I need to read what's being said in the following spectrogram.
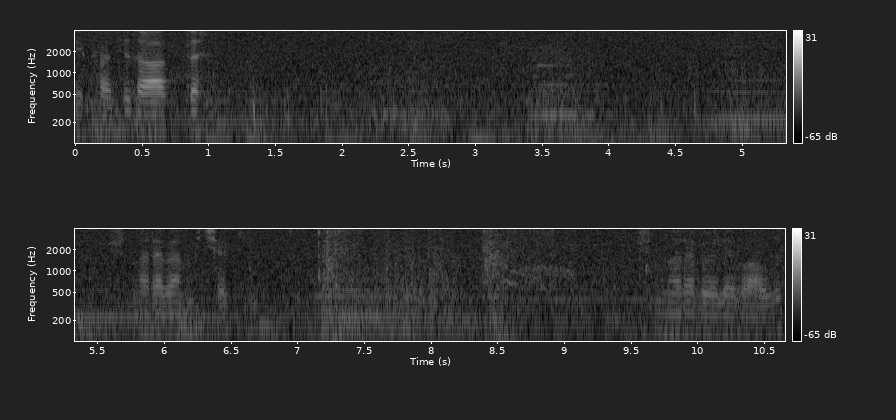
dikkati dağıttı. Şunlara ben bir çakayım. Şunlara böyle bir aldık.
